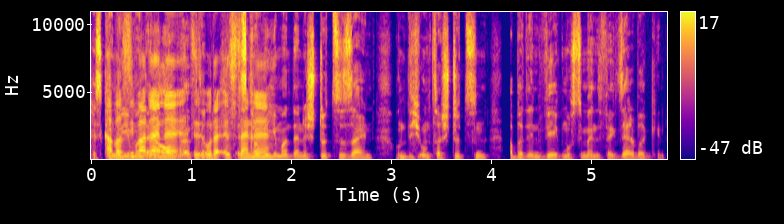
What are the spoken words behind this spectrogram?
Es kann Aber mir jemand deine deine- Augen öffnen, oder ist es kann deine- mir jemand deine Stütze sein und dich unterstützen, aber den Weg musst du im Endeffekt selber gehen.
